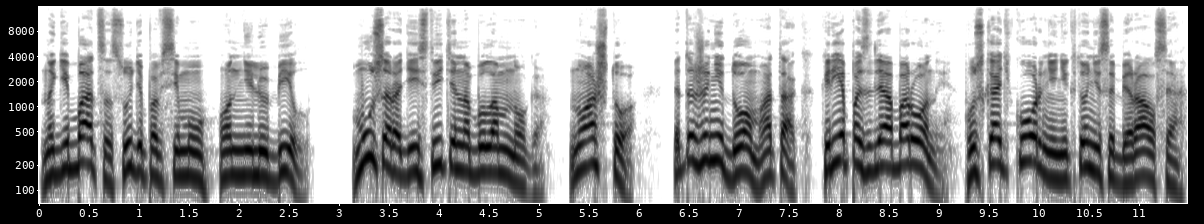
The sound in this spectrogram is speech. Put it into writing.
Нагибаться, судя по всему, он не любил. Мусора действительно было много. Ну а что? Это же не дом, а так, крепость для обороны. Пускать корни никто не собирался,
